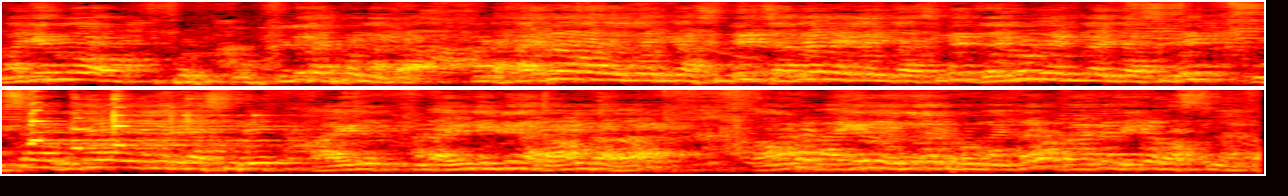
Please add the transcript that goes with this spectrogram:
నగరంలో ఇల్లు కట్టుకున్నాక అంటే హైదరాబాద్ ఎంజాయ్ చేస్తుంది చెన్నైలో ఎంజాయ్ చేస్తుంది బెంగళూరు ఎంజాయ్ చేస్తుంది విశాఖ విజయవాడ ఎంజాయ్ చేస్తుంది. ఐదు అంటే ఐదు ఇల్లు రావు కదా? కాబట్టి నగరంలో ఇల్లు కట్టుకుందంట దాంట్లో ఇక్కడ వస్తుందంట.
